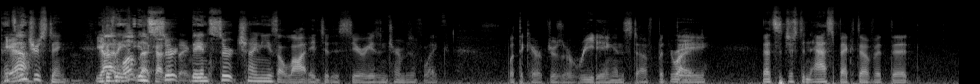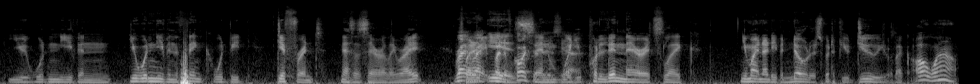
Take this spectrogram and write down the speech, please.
that's Yeah. interesting. Yeah, I they love that kind of insert thing. they insert Chinese a lot into this series in terms of like what the characters are reading and stuff, but Right. they that's just an aspect of it that you wouldn't even you wouldn't even think would be different necessarily, right? Right, but right, it but of course it and is, when you put it in there, it's like you might not even notice, but if you do, you're like, oh wow.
